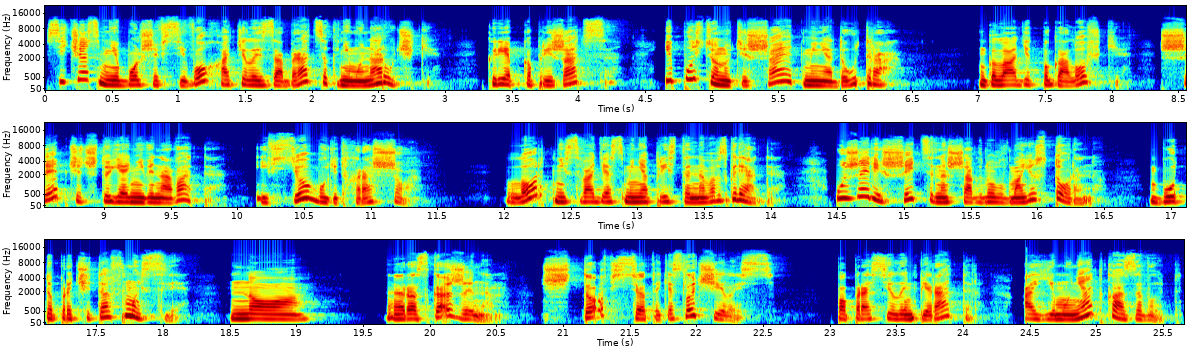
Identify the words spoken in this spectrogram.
Сейчас мне больше всего хотелось забраться к нему на ручки, крепко прижаться, и пусть он утешает меня до утра. Гладит по головке, шепчет, что я не виновата, и все будет хорошо. Лорд, не сводя с меня пристального взгляда, уже решительно шагнул в мою сторону, будто прочитав мысли. Но... «Расскажи нам, «Что все-таки случилось?» – попросил император, а ему не отказывают,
